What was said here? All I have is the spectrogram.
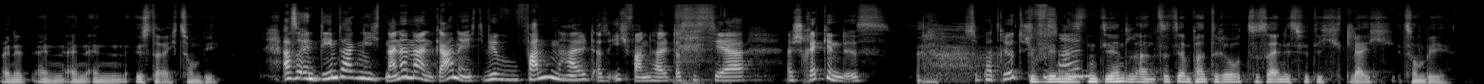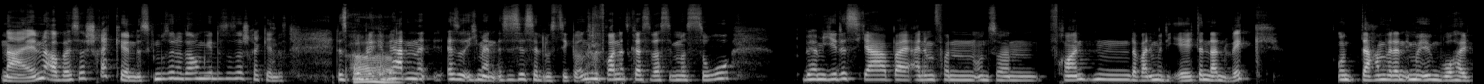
eine, ein, ein, ein Österreich-Zombie. Also in dem Tag nicht. Nein, nein, nein, gar nicht. Wir fanden halt, also ich fand halt, dass es sehr erschreckend ist, so patriotisch Du zu sein. findest, ein Dirndl anzuziehen, ein Patriot zu sein, ist für dich gleich Zombie. Nein, aber es ist erschreckend. Es muss ja nur darum gehen, dass es erschreckend ist. Das Problem, Ah. wir hatten, also ich meine, es ist ja sehr lustig. Bei uns im Freundeskreis war es immer so, wir haben jedes Jahr bei einem von unseren Freunden, da waren immer die Eltern dann weg. Und da haben wir dann immer irgendwo halt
